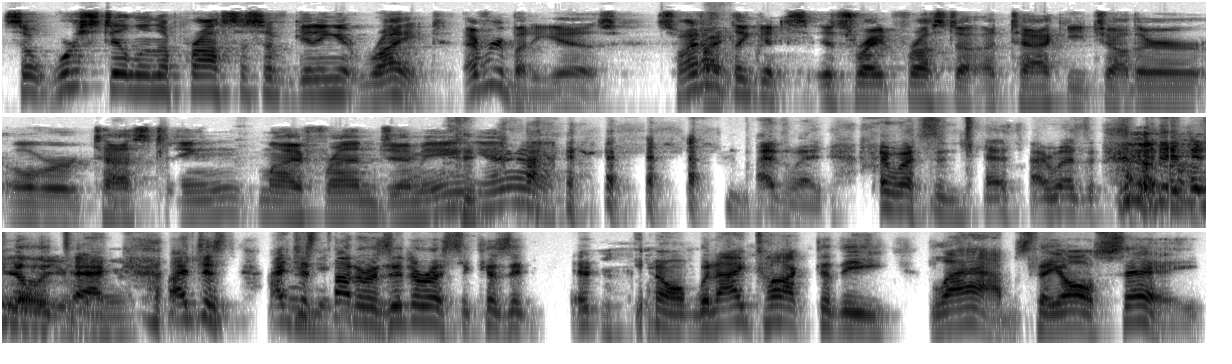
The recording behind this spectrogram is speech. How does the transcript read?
So we're still in the process of getting it right. Everybody is. So I don't right. think it's it's right for us to attack each other over testing, my friend Jimmy. Yeah. by the way, I wasn't. I wasn't. I didn't feel attacked. I just, I just thought it was interesting because it, it, you know, when I talk to the labs, they all say,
